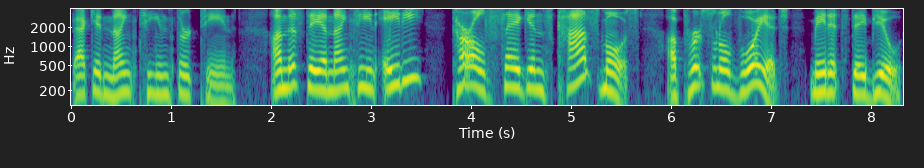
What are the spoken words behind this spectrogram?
back in 1913. On this day in 1980, Carl Sagan's Cosmos, a personal voyage, made its debut.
